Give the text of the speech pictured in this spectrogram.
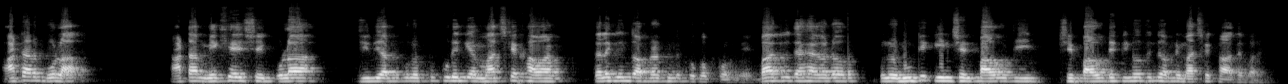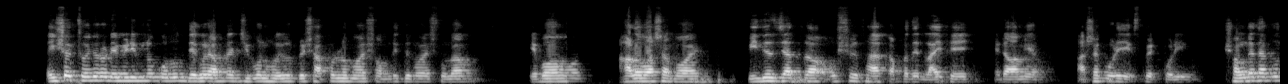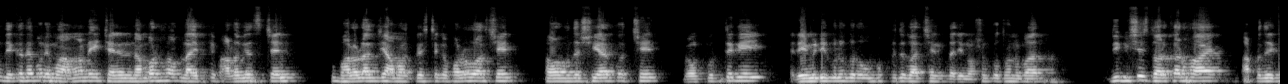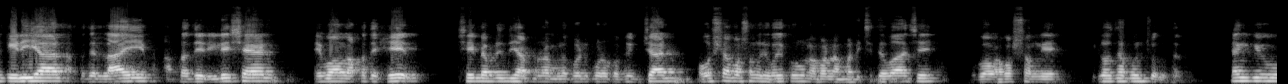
আটার গোলা, আটা মেখে সেই গোলা যদি আপনি কোনো কুকুরে গিয়ে মাছকে খাওয়ান তাহলে কিন্তু আপনার কিন্তু প্রকোপ কমবে। বা যদি দেখা গেল কোনো রুটি কিনছেন, পাউরুটি, সেই পাউরুটি কিনেও কিন্তু আপনি মাছকে খাওয়াতে পারেন। এইসব ছোট ছোট রেমেডি গুলো করুন দেখবেন আপনার জীবন হয়ে উঠবে, সাফল্যময়, সমৃদ্ধময়, সুনাম এবং ভালোবাসাময়। বিদেশ যাত্রা অবশ্যই থাক, আপনাদের লাইফে এটা আমি আশা করি এক্সপেক্ট করি। সঙ্গে থাকুন, দেখে থাকুন এবং আমার এই চ্যানেল নাম্বার অফ লাইফকে ভালোবেসছেন। খুব ভালো লাগছে, আমার পেজটাকে ফলো রাখছেন সবার মধ্যে শেয়ার করছেন এবং প্রত্যেকেই রেমেডি গুলো করে উপকৃত পাচ্ছেন, তার জন্য অসংখ্য ধন্যবাদ। যদি বিশেষ দরকার হয়, আপনাদের কেরিয়ার আপনাদের লাইফ আপনাদের রিলেশন এবং আপনাদের হেলথ সেই ব্যাপারে যদি আপনারা মনে করেন কোনো প্রবলেম চান, অবশ্যই আমার সঙ্গে যোগাযোগ করুন, আমার নাম্বার নিচে দেওয়া আছে এবং আমার সঙ্গে এগুলো থাকুন, চলতে থাকুন। Thank you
